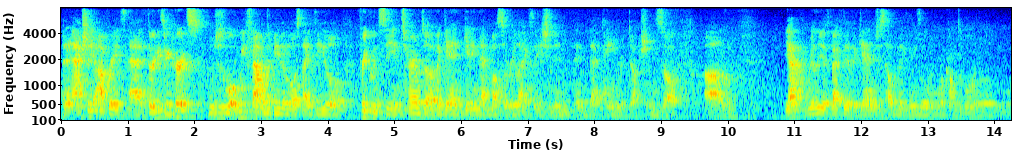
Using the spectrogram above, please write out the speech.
and it actually operates at 33 hertz, which is what we found to be the most ideal frequency in terms of, again, getting that muscle relaxation and, and that pain reduction. So um, yeah, really effective. Again, just help make things a little bit more comfortable and a little bit more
